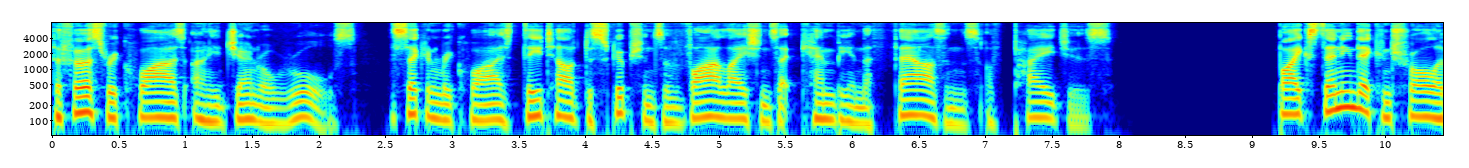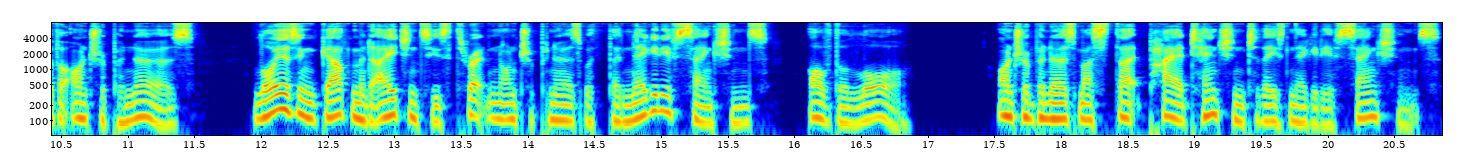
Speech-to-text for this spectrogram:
The first requires only general rules. The second requires detailed descriptions of violations that can be in the thousands of pages. By extending their control over entrepreneurs, lawyers and government agencies threaten entrepreneurs with the negative sanctions of the law. Entrepreneurs must pay attention to these negative sanctions.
